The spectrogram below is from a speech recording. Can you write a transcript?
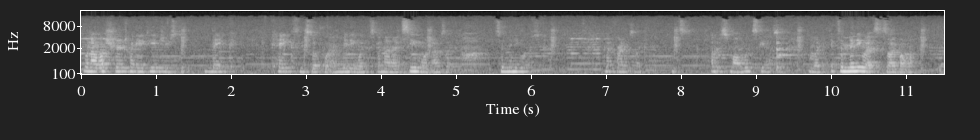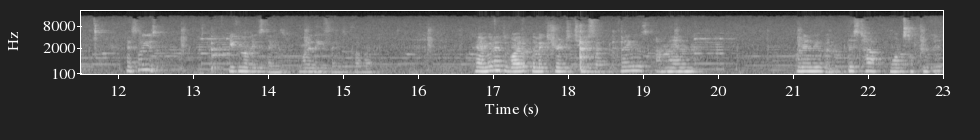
when I watched her in 2018, she used to make cakes and stuff with a mini whisk and then I'd seen one, I was like, oh, it's a mini whisk. My friend was like, it's a small whisk, yes. I'm like, it's a mini whisk, so I bought one. I still use it. Even though these things, one of these things will cover. Okay, I'm going to divide up the mixture into two separate things and then put it in the oven. This tap won't stop dripping.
